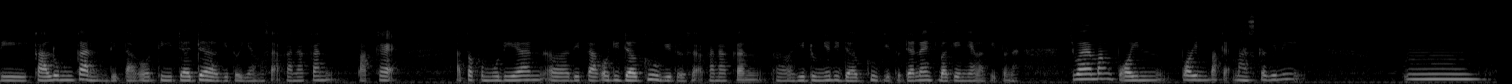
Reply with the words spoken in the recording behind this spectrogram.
dikalungkan ditaruh di dada gitu yang seakan-akan pakai atau kemudian uh, ditaruh di dagu gitu seakan-akan uh, hidungnya di dagu gitu dan lain sebagainya lah gitu. Nah cuma emang poin poin pakai masker ini hmm,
